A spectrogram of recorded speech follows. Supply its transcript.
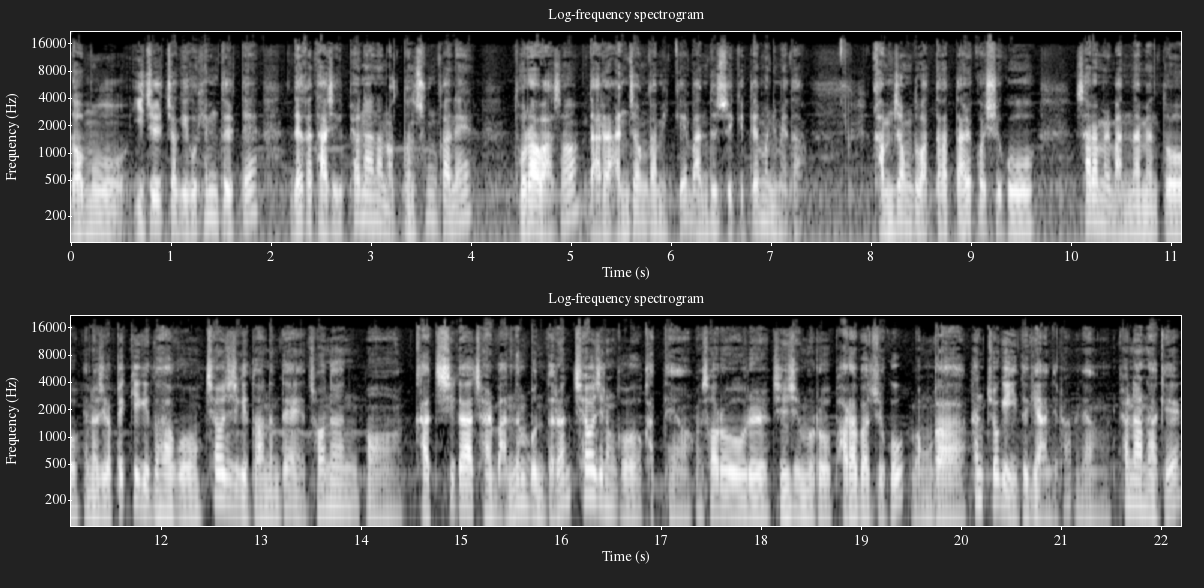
너무 이질적이고 힘들 때 내가 다시 편안한 어떤 순간에 돌아와서 나를 안정감 있게 만들 수 있기 때문입니다. 감정도 왔다 갔다 할 것이고 사람을 만나면 또 에너지가 뺏기기도 하고 채워지기도 하는데 저는 어, 가치가 잘 맞는 분들은 채워지는 것 같아요. 서로를 진심으로 바라봐주고 뭔가 한쪽의 이득이 아니라 그냥 편안하게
